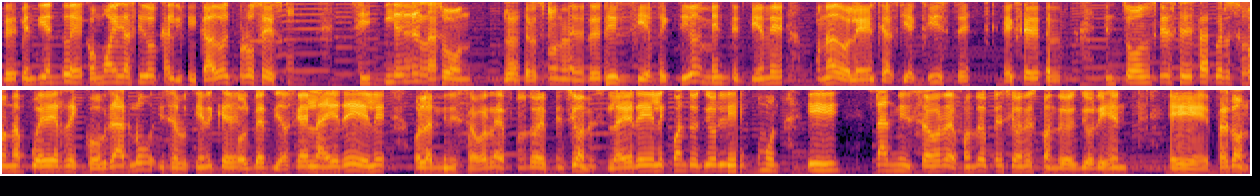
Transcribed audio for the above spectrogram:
dependiendo de cómo haya sido calificado el proceso, si tiene razón la persona, es decir, si efectivamente tiene una dolencia, si existe, etcétera, entonces esta persona puede recobrarlo y se lo tiene que devolver ya sea la ARL o la administradora de fondo de pensiones. La ARL cuando es de origen común y la administradora de fondo de pensiones cuando es de origen, eh, perdón,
